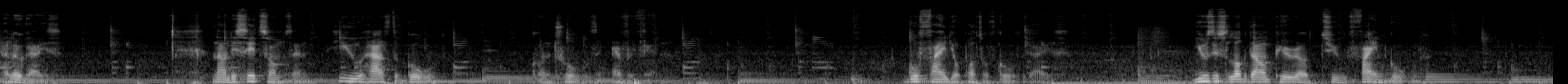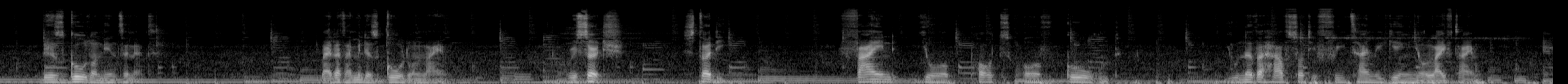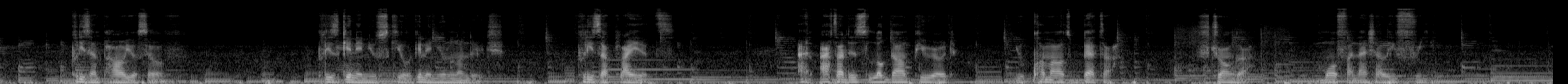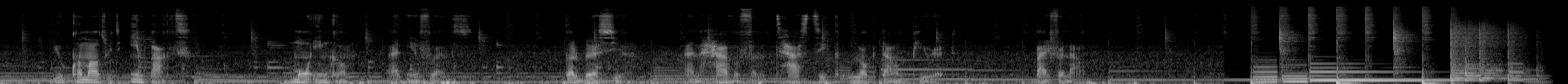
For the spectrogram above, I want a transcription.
Hello, guys. Now, they said something. He who has the gold controls everything. Go find your pot of gold, guys. Use this lockdown period to find gold. There's gold on the internet. By that I mean there's gold online. Research, study, find your pot of gold. You'll never have such a free time again in your lifetime. Please empower yourself. Please gain a new skill, gain a new knowledge. Please apply it. And after this lockdown period, you come out better, stronger, more financially free. You come out with impact, more income, and influence. God bless you and have a fantastic lockdown period. Bye for now. Thank you.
